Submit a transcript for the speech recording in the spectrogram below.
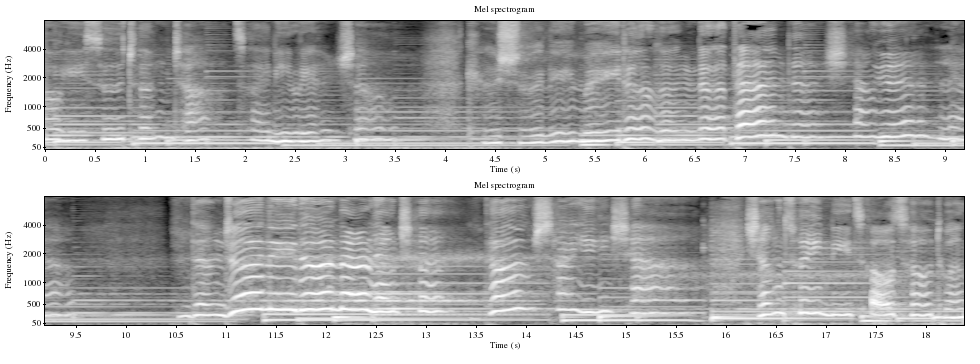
有一丝挣扎在你脸上，可是你美的、冷的、淡的像月亮。等着你的那辆车当闪一下，想催你草草断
